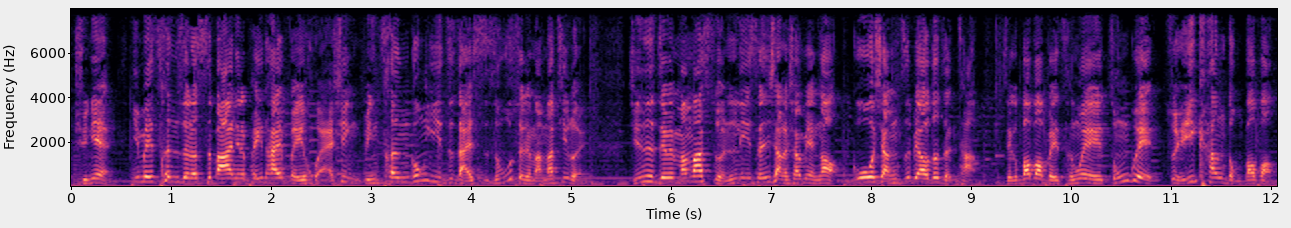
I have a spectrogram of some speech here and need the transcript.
去年，一枚沉睡了十八年的胚胎被唤醒，并成功移植在四十五岁的妈妈体内。近日，这位妈妈顺利生下了小棉袄，各项指标都正常。这个宝宝被称为中国最抗冻宝宝，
